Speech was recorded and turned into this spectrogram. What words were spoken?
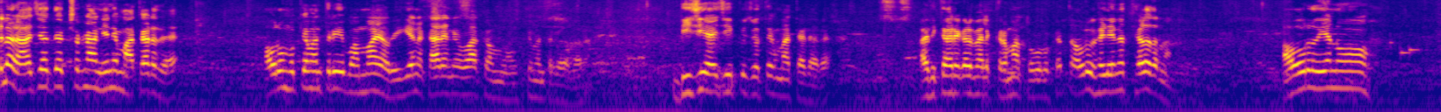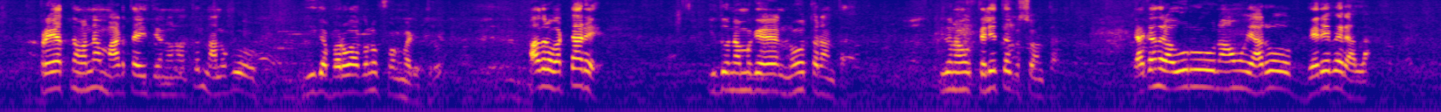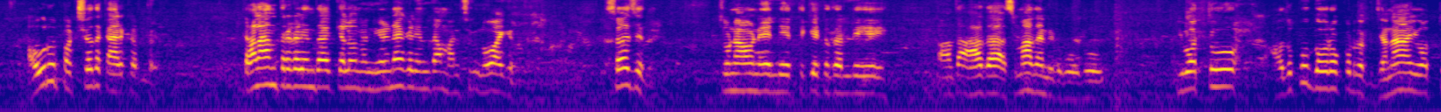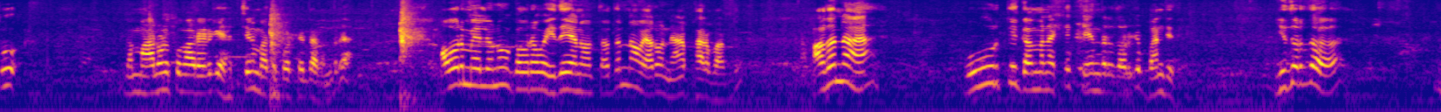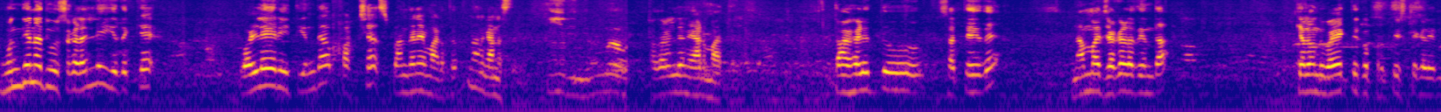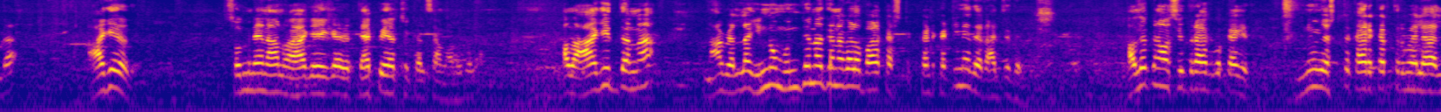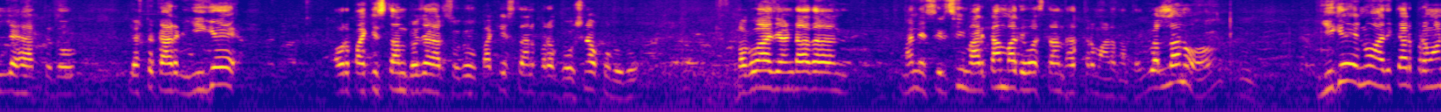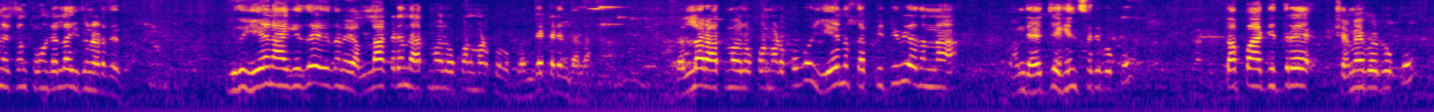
ಇಲ್ಲ ರಾಜ್ಯಾಧ್ಯಕ್ಷರು ನಾನು ನಿನ್ನೆ ಮಾತಾಡಿದೆ. ಅವರು ಮುಖ್ಯಮಂತ್ರಿ ಬೊಮ್ಮಾಯಿ ಅವರು, ಈಗೇನು ಕಾರ್ಯನಿರ್ವಾಹಕ ಮುಖ್ಯಮಂತ್ರಿಗಳಿದ್ದಾರೆ D G I G P ಜೊತೆಗೆ ಮಾತಾಡ್ಯಾರ. ಅಧಿಕಾರಿಗಳ ಮೇಲೆ ಕ್ರಮ ತೊಗೋಬೇಕಂತ ಅವರು ಹೇಳಿನಂತ ಹೇಳಿದ್ರು ನಾನು. ಅವರು ಏನು ಪ್ರಯತ್ನವನ್ನು ಮಾಡ್ತಾ ಇದ್ದೇನೋ ಅನ್ನೋದು ನನಗೂ ಈಗ ಬರುವಾಗೂ ಫೋನ್ ಮಾಡಿದ್ರು. ಆದರೆ ಒಟ್ಟಾರೆ, ಇದು ನಮಗೆ ನೋತರ ಅಂತ. ಇದು ನಾವು ತಲೆ ತಗ್ಗಿಸುವಂಥ ಯಾಕಂದರೆ ಅವರು ನಾವು ಯಾರೂ ಬೇರೆ ಬೇರೆ ಅಲ್ಲ. ಅವರು ಪಕ್ಷದ ಕಾರ್ಯಕರ್ತರು. ಕಾಲಾಂತರಗಳಿಂದ ಕೆಲವೊಂದು ನಿರ್ಣಯಗಳಿಂದ ಮನಸ್ಸಿಗೆ ನೋವಾಗಿರ್ತದೆ ಸಹಜ ಇದೆ. ಚುನಾವಣೆಯಲ್ಲಿ ಟಿಕೆಟದಲ್ಲಿ ಅಂತ ಆದ ಅಸಮಾಧಾನ ಇರ್ಬೋದು. ಇವತ್ತು ಅದಕ್ಕೂ ಗೌರವ ಕೊಡಬೇಕು. ಜನ ಇವತ್ತು ನಮ್ಮ ಅರುಣ್ ಕುಮಾರ್ ಅವರಿಗೆ ಹೆಚ್ಚಿನ ಮತ ಕೊಟ್ಟಿದ್ದಾರೆ ಅಂದರೆ ಅವ್ರ ಮೇಲೂ ಗೌರವ ಇದೆ ಅನ್ನುವಂಥದ್ದನ್ನು ನಾವು ಯಾರೂ ನೆನಪಾರಬಾರ್ದು ಅದನ್ನು ಪೂರ್ತಿ ಗಮನಕ್ಕೆ ಕೇಂದ್ರದವ್ರಿಗೆ ಬಂದಿದೆ. ಇದರದ್ದು ಮುಂದಿನ ದಿವಸಗಳಲ್ಲಿ ಇದಕ್ಕೆ ಒಳ್ಳೆಯ ರೀತಿಯಿಂದ ಪಕ್ಷ ಸ್ಪಂದನೆ ಮಾಡ್ತದೆ ನನಗೆ ಅನ್ನಿಸ್ತದೆ ಈ ನಿಮ್ಮ ಅದರಲ್ಲಿ ಎರಡು ಮಾತು ತಾವು ಹೇಳಿದ್ದು ಸತ್ಯ ಇದೆ. ನಮ್ಮ ಜಗಳದಿಂದ ಕೆಲವೊಂದು ವೈಯಕ್ತಿಕ ಪ್ರತಿಷ್ಠೆಗಳಿಂದ ಆಗಿರೋದು ಸುಮ್ಮನೆ ನಾನು ಹಾಗೆ ಈಗ ಟ್ಯಾಪಿ ಹಚ್ಚು ಕೆಲಸ ಮಾಡೋದಿಲ್ಲ. ಅದು ಆಗಿದ್ದನ್ನು ನಾವೆಲ್ಲ ಇನ್ನೂ ಮುಂದಿನ ದಿನಗಳು ಭಾಳ ಕಷ್ಟ ಕಣ್ ಕಠಿಣ ಇದೆ ರಾಜ್ಯದಲ್ಲಿ. ಅದಕ್ಕೆ ನಾವು ಸಿದ್ಧರಾಗಬೇಕಾಗಿದೆ. ಇನ್ನೂ ಎಷ್ಟು ಕಾರ್ಯಕರ್ತರ ಮೇಲೆ ಅಲ್ಲೇ ಹಾಕ್ತದೋ ಎಷ್ಟು ಕಾರ್ಯ ಹೀಗೆ ಅವರು ಪಾಕಿಸ್ತಾನ ಧ್ವಜ ಹಾರಿಸೋದು, ಪಾಕಿಸ್ತಾನ ಪರ ಘೋಷಣೆ ಕೊಡೋದು. ಭಗವಾ ಜಂಡಾದ ಮೊನ್ನೆ ಸಿರ್ಸಿ ಮಾರ್ಕಾಂಬ ದೇವಸ್ಥಾನದ ಹತ್ತಿರ ಮಾಡೋದಂತ. ಇವೆಲ್ಲನೂ ಹೀಗೆ ಏನು ಅಧಿಕಾರ ಪ್ರಮಾಣ ವಚನ ತೊಗೊಂಡೆಲ್ಲ ಇದು ನಡೆದಿದೆ. ಇದು ಏನಾಗಿದೆ, ಇದನ್ನು ಎಲ್ಲ ಕಡೆಯಿಂದ ಆತ್ಮಾವಲೋಕನ ಮಾಡ್ಕೋಬೇಕು. ಒಂದೇ ಕಡೆಯಿಂದ ಅಲ್ಲ. ಎಲ್ಲರ ಆತ್ಮಾವಲೋಕನ ಮಾಡ್ಕೋಬೇಕು. ಏನು ತಪ್ಪಿದ್ದೀವಿ ಅದನ್ನು ಒಂದು ಹೆಜ್ಜೆ ಹಿಂದೆ ಸರಿಬೇಕು. ತಪ್ಪಾಗಿದ್ದರೆ ಕ್ಷಮೆ ಬಿಡಬೇಕು.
